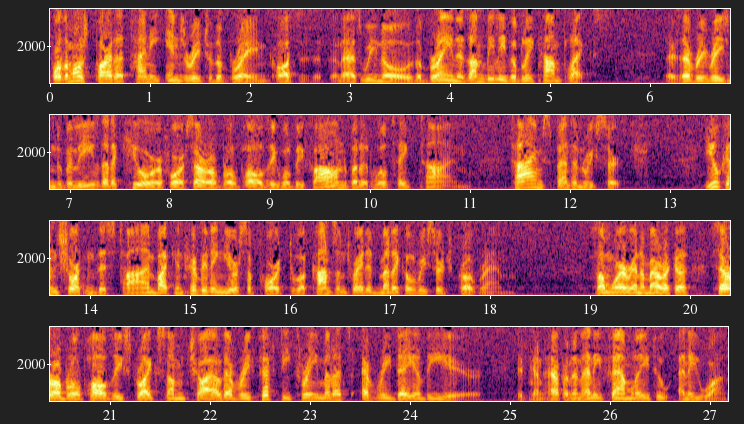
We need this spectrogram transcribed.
For the most part, a tiny injury to the brain causes it, and as we know, the brain is unbelievably complex. There's every reason to believe that a cure for cerebral palsy will be found, but it will take time. Time spent in research. You can shorten this time by contributing your support to a concentrated medical research program. Somewhere in America, cerebral palsy strikes some child every 53 minutes every day of the year. It can happen in any family to anyone.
